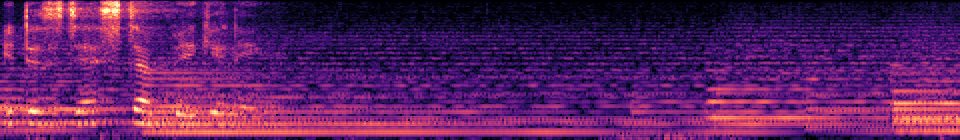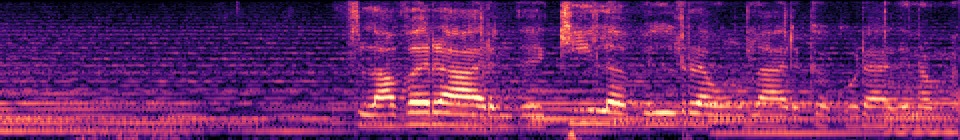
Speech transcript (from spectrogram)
It is just a beginning ஃப்ளவராக இருந்து கீழே விழுறவங்களாக இருக்கக்கூடாது நம்ம.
